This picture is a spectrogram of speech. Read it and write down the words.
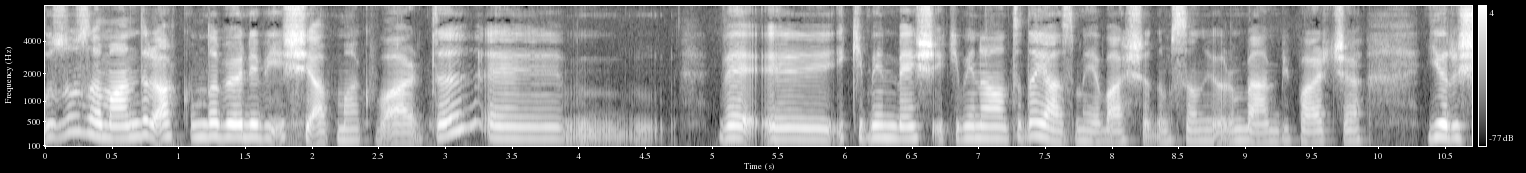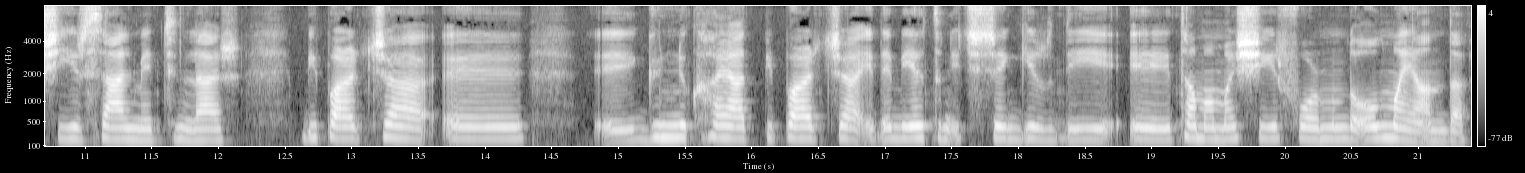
Uzun zamandır aklımda böyle bir iş yapmak vardı. Ee, ve e, 2005-2006'da yazmaya başladım sanıyorum ben bir parça. Yarı şiirsel metinler, bir parça e, e, günlük hayat, bir parça edebiyatın iç içe girdiği e, tamama şiir formunda olmayan da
